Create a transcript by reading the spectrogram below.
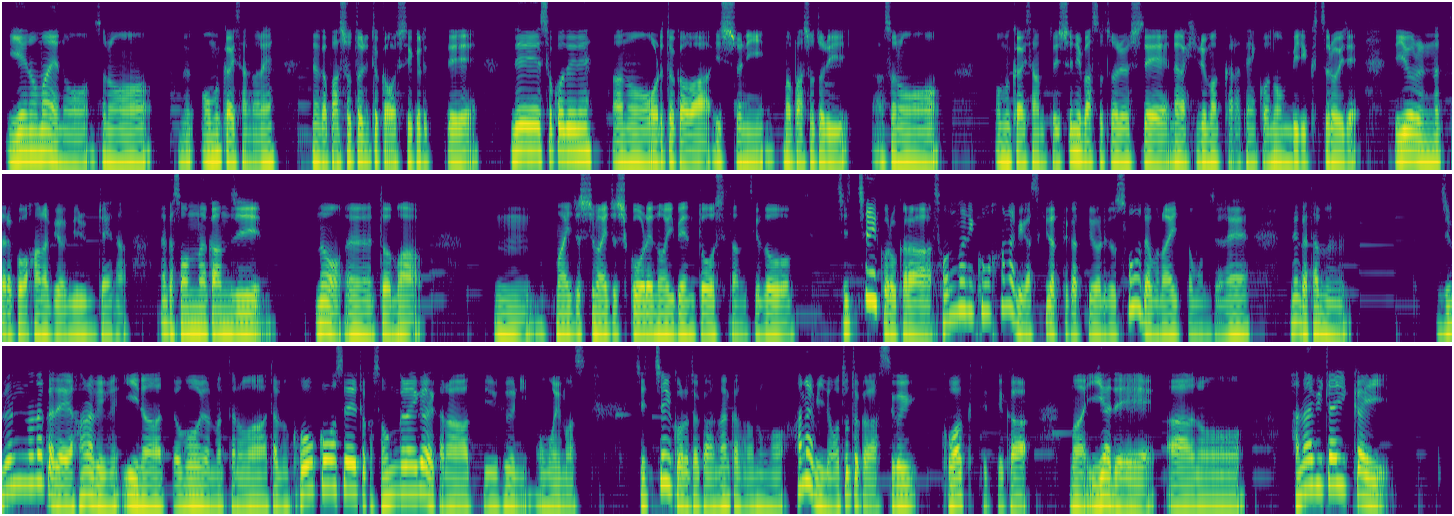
家の前の、その、お向かいさんがね、なんか場所取りとかをしてくれてて、で、そこでね、あの、俺とかは一緒に、まあ、場所取り、その、お向かいさんと一緒に場所取りをして、なんか昼間からね、こうのんびりくつろいで、で夜になったらこう花火を見るみたいな、なんかそんな感じの、えー、っと、まあ、うん、毎年毎年恒例のイベントをしてたんですけど、ちっちゃい頃からそんなにこう花火が好きだったかって言われるとそうでもないと思うんですよね。なんか多分、自分の中で花火いいなって思うようになったのは多分高校生とかそんぐらいぐらいかなっていうふうに思います。ちっちゃい頃とかなんかその花火の音とかがすごい怖くてっていうか、まあ嫌で、あの、花火大会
